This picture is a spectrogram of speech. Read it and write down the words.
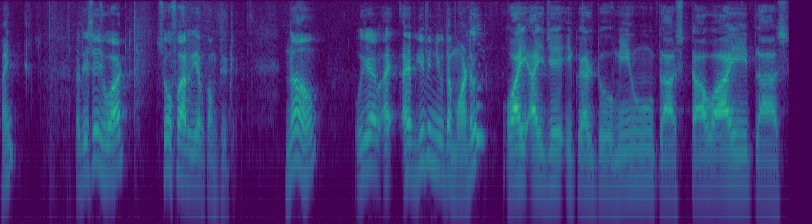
Fine. So, this is what so far we have computed. Now, we have I, I have given you the model y i j equal to mu plus tau y plus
